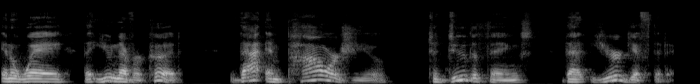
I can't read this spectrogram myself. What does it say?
in a way that you never could that empowers you to do the things that you're gifted in.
